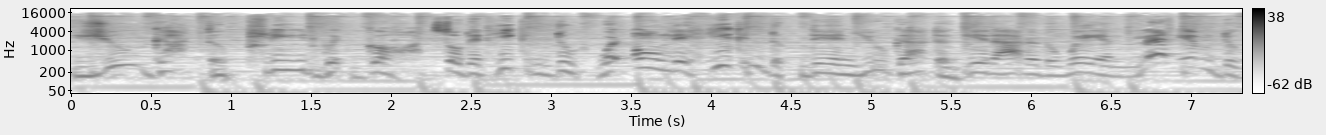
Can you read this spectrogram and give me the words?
You got to plead with God so that He can do what only He can do. Then you got to get out of the way and let Him do it.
